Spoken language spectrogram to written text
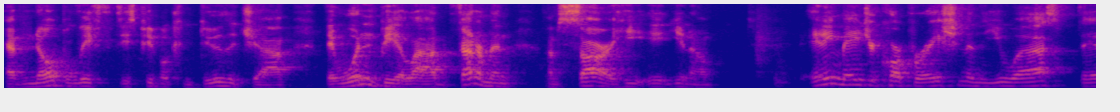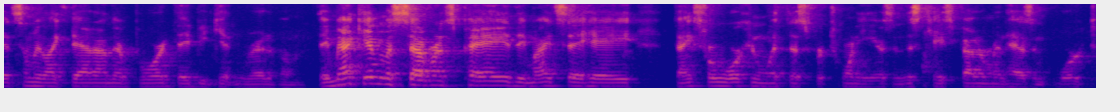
have no belief that these people can do the job. They wouldn't be allowed. Fetterman, I'm sorry, he you know any major corporation in the U.S. they had somebody like that on their board, they'd be getting rid of them. They might give them a severance pay. They might say, "Hey, thanks for working with us for 20 years." In this case, Fetterman hasn't worked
